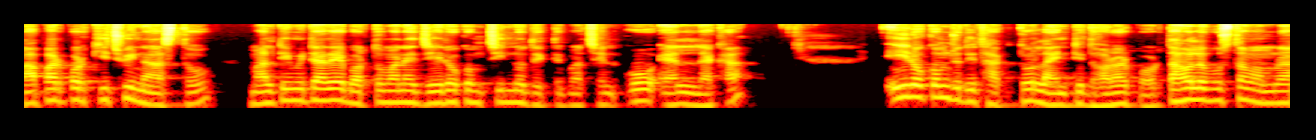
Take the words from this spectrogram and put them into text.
মাপার পর কিছুই না আসতো মাল্টিমিটারে বর্তমানে যে রকম চিহ্ন দেখতে পাচ্ছেন ও এল লেখা এই রকম যদি থাকতো লাইনটি ধরার পর, তাহলে বুঝতাম আমরা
